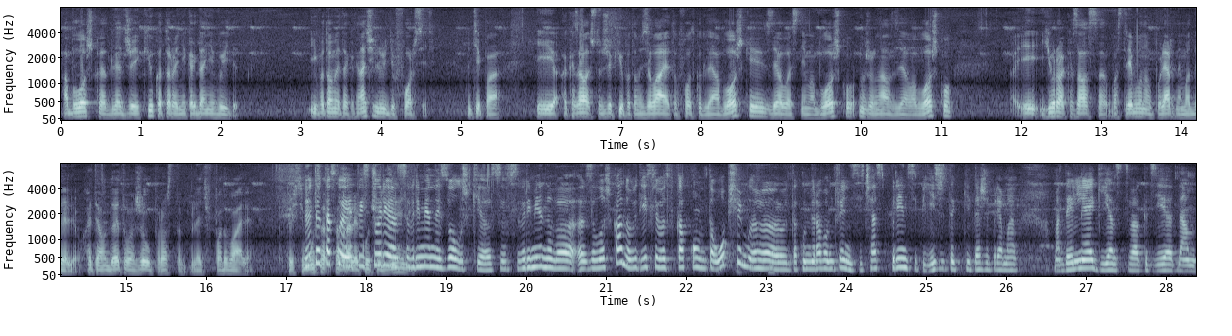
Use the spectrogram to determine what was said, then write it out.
обложка для JQ, которая никогда не выйдет. И потом это как начали люди форсить. Ну, типа, и оказалось, что GQ потом взяла эту фотку для обложки, сделала с ним обложку, ну, журнал сделал обложку, и Юра оказался востребованной популярной моделью, хотя он до этого жил просто, блядь, в подвале. То есть Ну, ему это со- такое, это история денег. современной Золушки, со- современного э, Золушка. Но вот если вот в каком-то общем э, таком мировом тренде сейчас, в принципе, есть же такие даже прямо модельные агентства, где там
